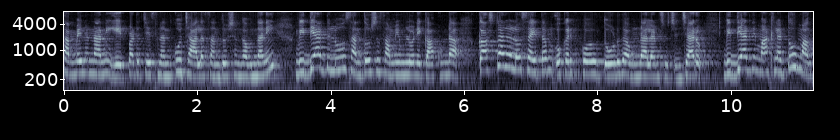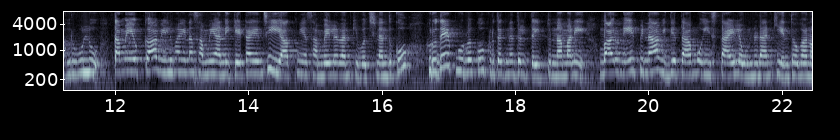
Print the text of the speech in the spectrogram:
సమ్మేళనాన్ని ఏర్పాటు చేసినందుకు చాలా సంతోషంగా ఉందని విద్యార్థులు సంతోష సమయంలోనే కాకుండా కష్టాలలో సైతం ఒకరికొకరు తోడుగా ఉండాలని సూచించారు. విద్యార్థి మాట్లాడుతూ మా గురువులు తమ యొక్క విలువైన సమయాన్ని కేటాయించి ఈ ఆత్మీయ సమ్మేళనానికి వచ్చినందుకు హృదయపూర్వక కృతజ్ఞతలు తెలుపుతున్నామని వారు నేర్పిన విద్య తాము ఈ స్థాయిలో ఉండడానికి ఎంతోగానో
